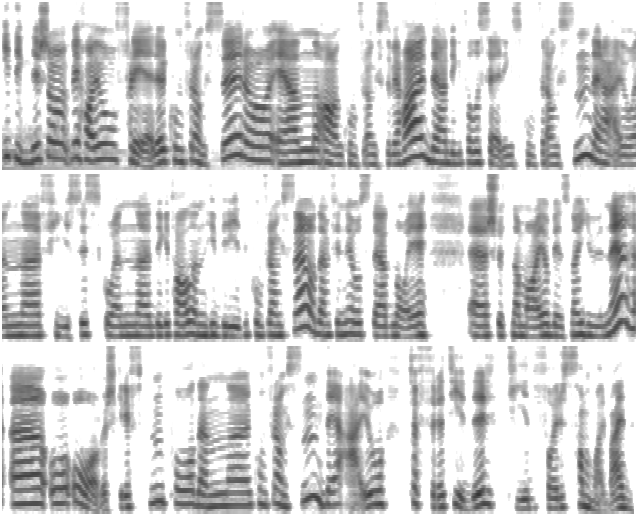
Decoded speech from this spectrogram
I Digdir så vi har jo flere konferanser, og en annen konferanse vi har, det er digitaliseringskonferansen. Det er jo en eh, fysisk og en eh, digital, en hybridkonferanse, og den finner jo sted nå i eh, slutten av mai og begynnelsen av juni. Og overskriften på den konferansen, det er jo tøffere tider, tid for samarbeid.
